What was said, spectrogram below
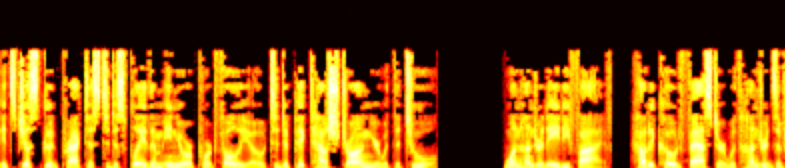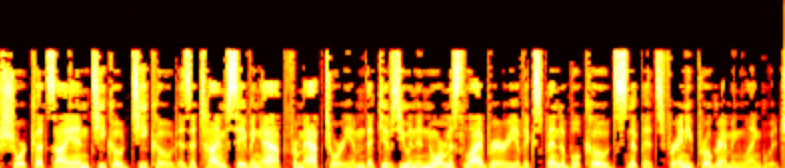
It's just good practice to display them in your portfolio to depict how strong you're with the tool. 185. How to code faster with hundreds of shortcuts INTcode Tcode is a time-saving app from Aptorium that gives you an enormous library of expendable code snippets for any programming language.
